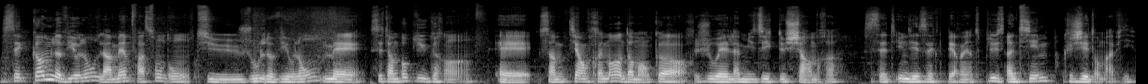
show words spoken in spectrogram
C'est comme le violon, la même façon dont tu joues le violon, mais c'est un peu plus grand. Et ça me tient vraiment dans mon corps, jouer la musique de chambre. C'est une des expériences plus intimes que j'ai dans ma vie.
